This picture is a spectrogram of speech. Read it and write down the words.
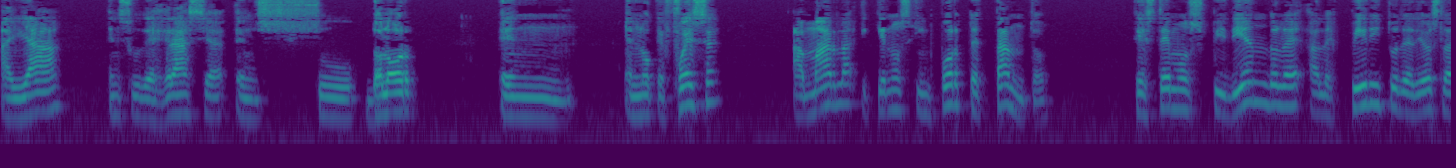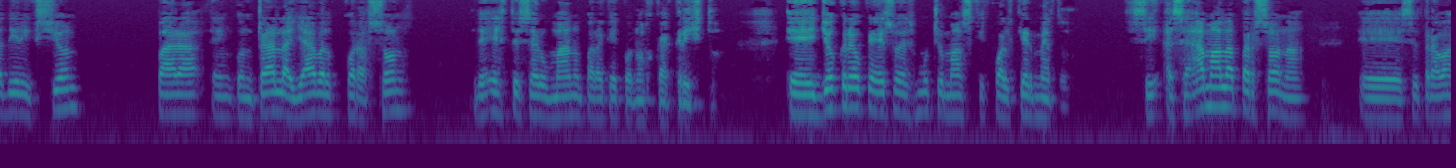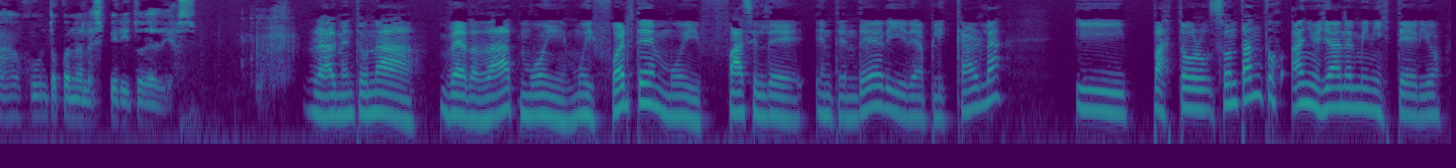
allá en su desgracia, en su dolor, en en lo que fuese, amarla y que nos importe tanto que estemos pidiéndole al Espíritu de Dios la dirección para encontrar la llave al corazón de este ser humano para que conozca a Cristo. Eh, yo creo que eso es mucho más que cualquier método. Si se ama a la persona, eh, se trabaja junto con el Espíritu de Dios. Realmente una verdad muy, muy fuerte, muy fácil de entender y de aplicarla. Y, pastor, son tantos años ya en el ministerio.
